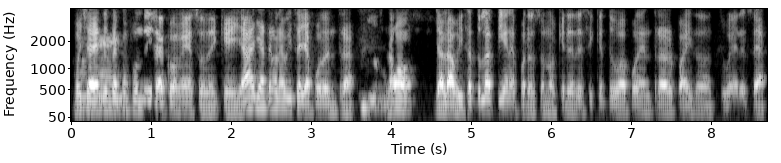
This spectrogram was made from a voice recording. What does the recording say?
mucha gente está confundida con eso, de que ya, ya tengo la visa, ya puedo entrar. No, ya la visa tú la tienes, pero eso no quiere decir que tú vas a poder entrar al país donde tú eres. O sea,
